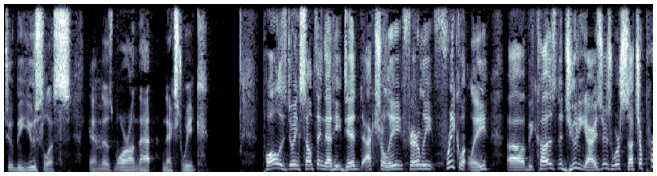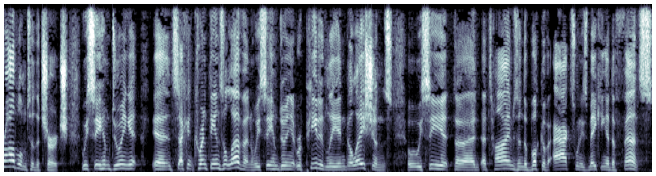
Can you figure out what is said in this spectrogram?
to be useless. And there's more on that next week. Paul is doing something that he did actually fairly frequently uh, because the Judaizers were such a problem to the church. We see him doing it in 2 Corinthians 11. We see him doing it repeatedly in Galatians. We see it uh, at times in the book of Acts when he's making a defense.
